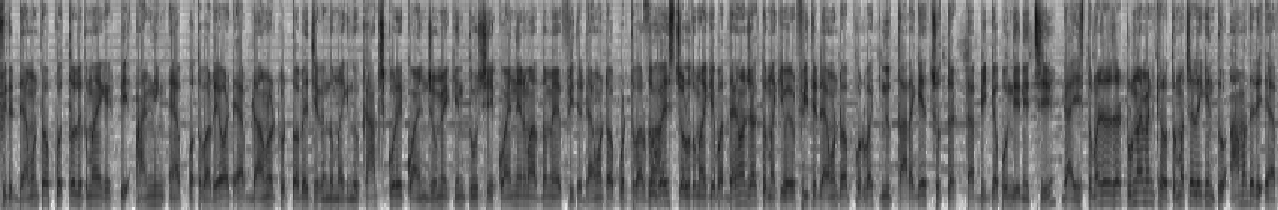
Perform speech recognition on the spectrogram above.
ফ্রিতে ডায়মন্ড টপ করতে হলে তোমাকে একটি আর্নিং অ্যাপ অথবা রেওয়ার্ড অ্যাপ ডাউনলোড করতে হবে, যেখানে তোমরা কিন্তু কাজ করে কয়েন জমে কিন্তু সেই কয়েনের মাধ্যমে ফ্রিতে ডায়মন্ড টপ করতে পারবা। গাইস চলো তোমাকে এবার দেখানো যাক তোমরা কীভাবে ফ্রিতে ডায়মন্ড টপ করবা। কিন্তু তার আগে ছোট্ট একটা বিজ্ঞাপন দিয়ে নিচ্ছি। গাইস তোমরা যারা যারা টুর্নামেন্ট খেলো, তোমরা চাইলে কিন্তু আমাদের অ্যাপ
